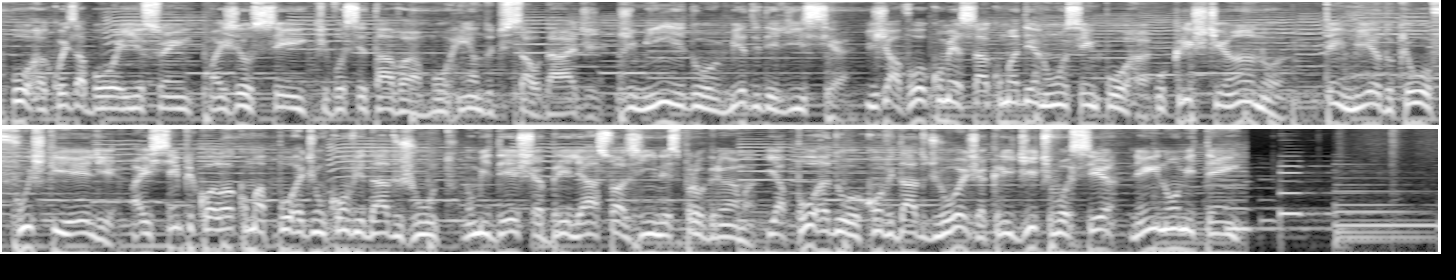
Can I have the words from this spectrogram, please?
Porra, coisa boa isso, hein? Mas eu sei que você tava morrendo de saudade de mim e do Medo e Delícia. E já vou começar com uma denúncia, hein, porra. O Cristiano tem medo que eu ofusque ele, mas sempre coloca uma porra de um convidado junto. Não me deixa brilhar sozinho nesse programa. E a porra do convidado de hoje, acredite você, nem nome tem.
